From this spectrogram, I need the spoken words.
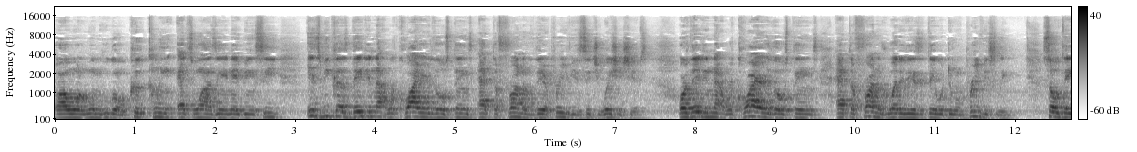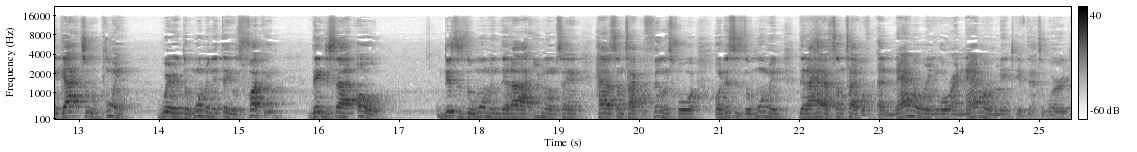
or I want a woman who's going to cook, clean, X, Y, Z, and A, B, and C it's because they did not require those things at the front of their previous situationships. Or they did not require those things at the front of what it is that they were doing previously. So they got to a point where the woman that they was fucking, they decide, oh, this is the woman that I, you know what I'm saying, have some type of feelings for, or this is the woman that I have some type of enamoring or enamorment, if that's a word.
